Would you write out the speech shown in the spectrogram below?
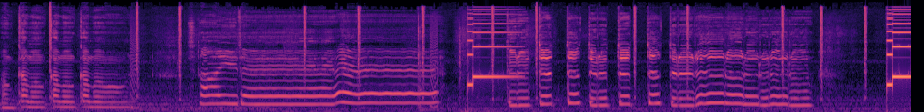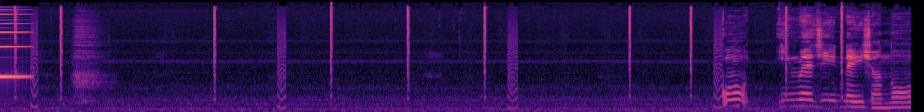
オンカモンカモンカモンサイいートゥルトゥットゥルトゥットゥルルルルルルル 카네이션 노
